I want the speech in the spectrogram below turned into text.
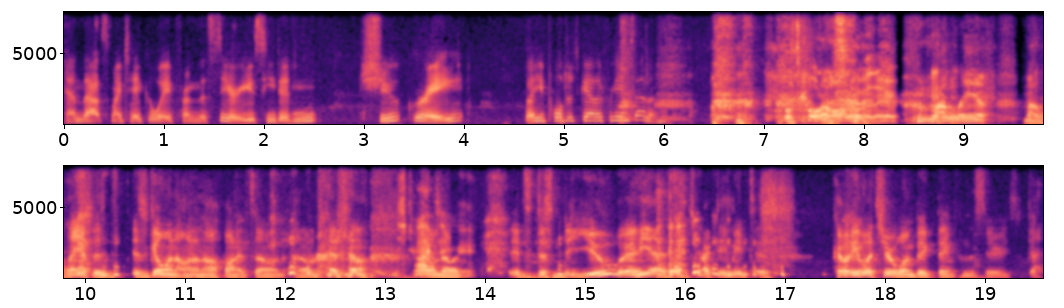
and that's my takeaway from this series. He didn't shoot great, but he pulled it together for game 7. What's going on over there? my lamp, my lamp is, is going on and off on its own. I don't, I don't, Distracting know. me. it's just you. Uh, Yeah, it's distracting me too. Cody, what's your one big thing from the series? God,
